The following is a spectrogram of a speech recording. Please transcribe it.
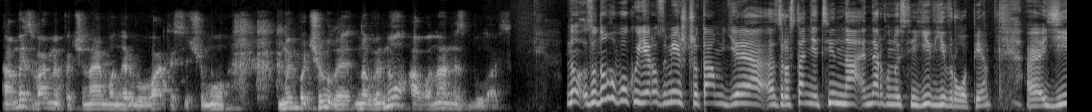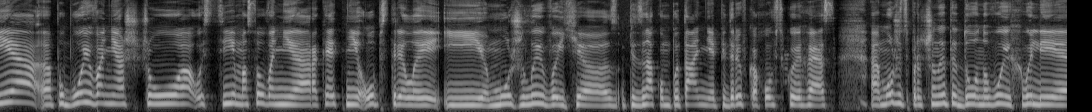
А ми з вами починаємо нервуватися, чому ми почули новину, а вона не збулася. Ну з одного боку, я розумію, що там є зростання цін на енергоносії в Європі. Е, Є е, побоювання, що ось ці масовані ракетні обстріли і можливий е, під знаком питання підрив Каховської ГЕС можуть спричинити до нової хвилі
